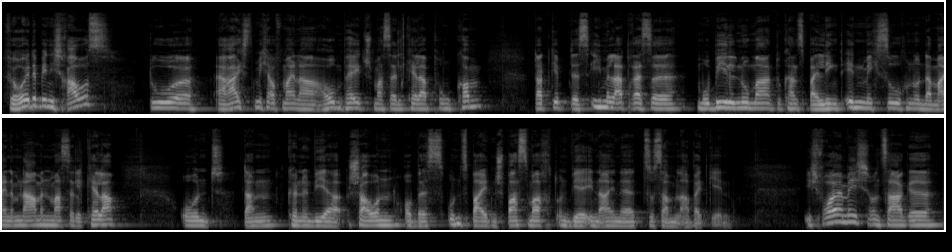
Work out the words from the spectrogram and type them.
Für heute bin ich raus. Du äh, erreichst mich auf meiner Homepage marcelkeller.com. Dort gibt es E-Mail-Adresse, Mobilnummer. Du kannst bei LinkedIn mich suchen unter meinem Namen Marcel Keller und dann können wir schauen, ob es uns beiden Spaß macht und wir in eine Zusammenarbeit gehen. Ich freue mich und sage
